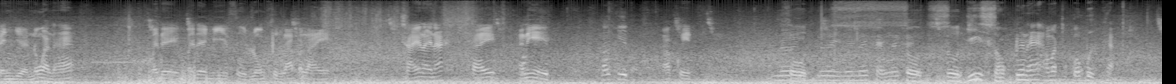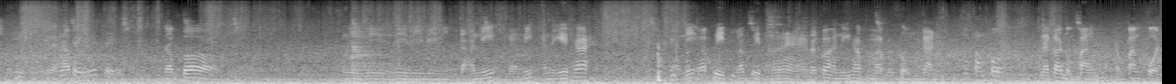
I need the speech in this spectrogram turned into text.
เป็นเหยื่อนวดนะฮะไม่ได้ไม่ได้มีสูตรลงสูตรลับอะไร ใช้อะไรนะ ใช้อันนี้เขากินอัควิด เนยสูตร เนยเนยเนยแข็งเนยแข็สูงตรสูตรยี่สกด้วยนะเอามาทุบปลาบึกครับ นะครับเนยแข็งเนยแข็งแล้วก็ นี่นี่นี่นี่นี่นี่กับอันนี้กับอันนี้อันนี้ใช่ไหมกับอันนี้อัควิดอัควิดอ่าแล้วก็อันนี้ครับมาผสมกัน ขนมปังโปนแล้วก็ขนมปังขนมปังป่น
